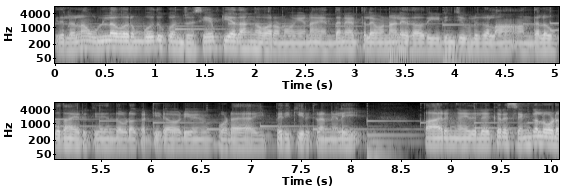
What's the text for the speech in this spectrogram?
இதிலலாம் உள்ளே வரும்போது கொஞ்சம் சேஃப்டியாக தாங்க வரணும். ஏன்னா எந்த நேரத்தில் வேணாலும் ஏதாவது இடிஞ்சு விழுகலாம். அந்த அளவுக்கு தான் இருக்குது இதோட கட்டிட வடிவமைப்போட இப்போதைக்கு இருக்கிற நிலை. பாருங்கள் இதில் இருக்கிற செங்கலோட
